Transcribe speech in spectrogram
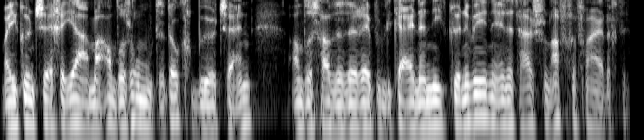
Maar je kunt zeggen, ja, maar andersom moet het ook gebeurd zijn. Anders hadden de republikeinen niet kunnen winnen in het Huis van Afgevaardigden.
